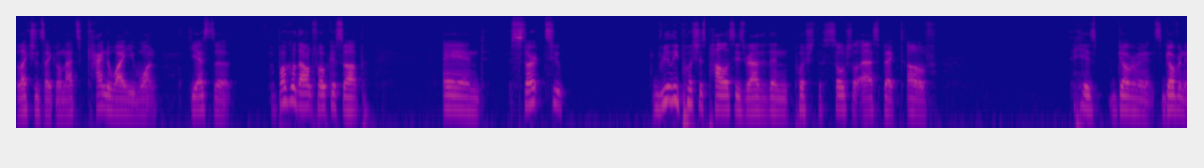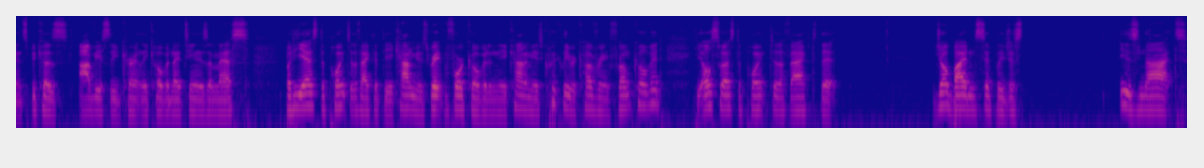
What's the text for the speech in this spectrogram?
election cycle, and that's kind of why he won. He has to buckle down, focus up, and start to really push his policies rather than push the social aspect of his governance governance because obviously currently COVID-19 is a mess but he has to point to the fact that the economy was great before COVID and the economy is quickly recovering from COVID. He also has to point to the fact that Joe Biden simply just is not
